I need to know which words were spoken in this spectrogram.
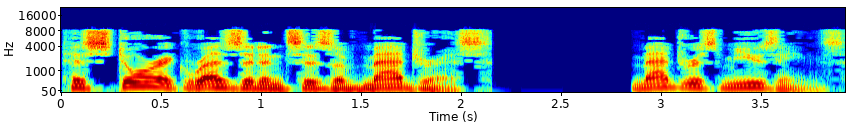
Historic Residences of Madras. Madras Musings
